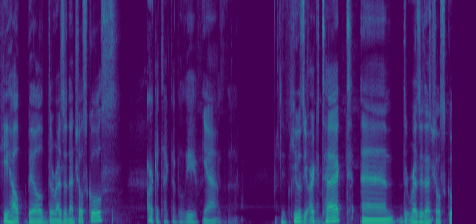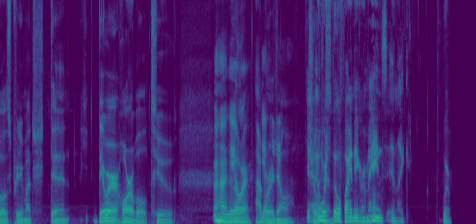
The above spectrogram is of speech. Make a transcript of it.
he helped build the residential schools. Architect, I believe. Yeah. is the- He was the architect, and the residential schools pretty much didn't. They were horrible to uh-huh, they um, were. Yeah. Aboriginal Yeah, children. and we're still finding remains in like where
